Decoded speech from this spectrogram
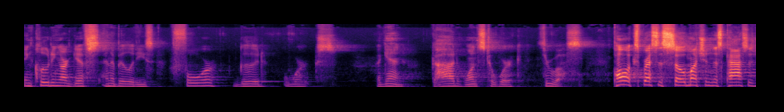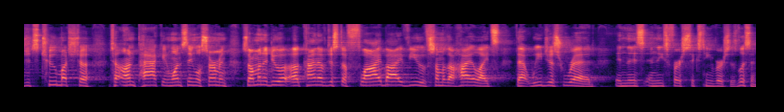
including our gifts and abilities for good works. Again, God wants to work through us. Paul expresses so much in this passage, it's too much to, to unpack in one single sermon. So I'm going to do a, a kind of just a flyby view of some of the highlights that we just read in, this, in these first 16 verses. Listen,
